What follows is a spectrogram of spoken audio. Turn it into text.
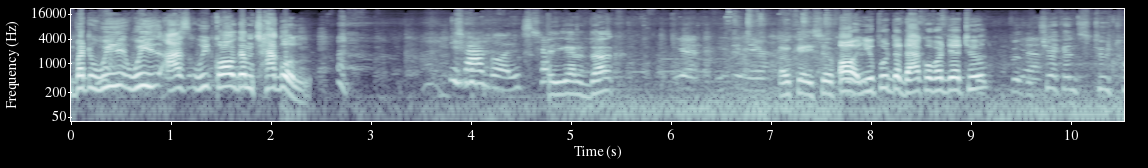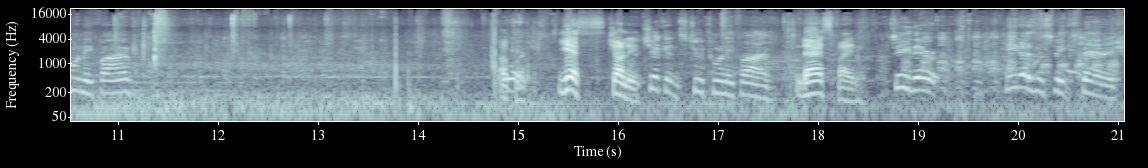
but we we as we call them chagol. Chagol. Hey, you got a duck? Yeah, he's in there. Okay, so Oh, you put the duck over there too. for the chickens, two twenty-five. Okay. Yes, Charlie. Chickens, 225. That's fine. See, there, he doesn't speak Spanish.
